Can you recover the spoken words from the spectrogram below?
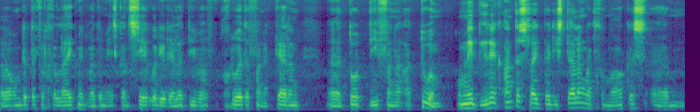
uh, om dit te vergelyk met wat 'n mens kan sê oor die relatiewe grootte van 'n kern uh, tot die van 'n atoom. Om net direk aan te sluit by die stelling wat gemaak is, um,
